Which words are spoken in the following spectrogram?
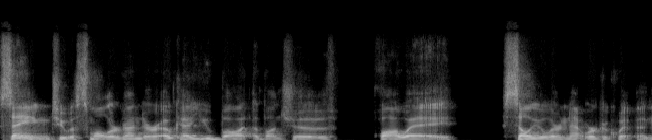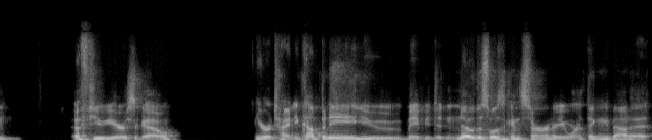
saying to a smaller vendor, okay, you bought a bunch of Huawei cellular network equipment a few years ago. You're a tiny company, you maybe didn't know this was a concern or you weren't thinking about it.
